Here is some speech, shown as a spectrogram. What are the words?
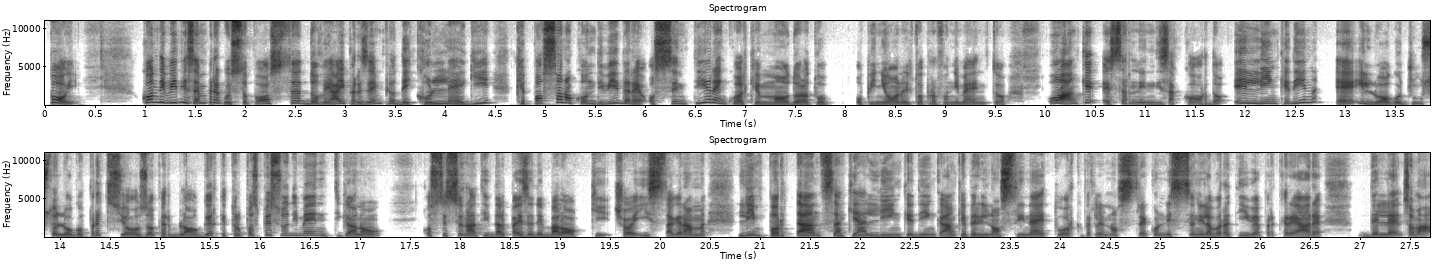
Poi condividi sempre questo post dove hai per esempio dei colleghi che possono condividere o sentire in qualche modo la tua opinione, il tuo approfondimento o anche esserne in disaccordo e LinkedIn è il luogo giusto, il luogo prezioso per blogger che troppo spesso dimenticano ossessionati dal paese dei balocchi, cioè Instagram, l'importanza che ha LinkedIn anche per i nostri network, per le nostre connessioni lavorative, per creare delle insomma,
